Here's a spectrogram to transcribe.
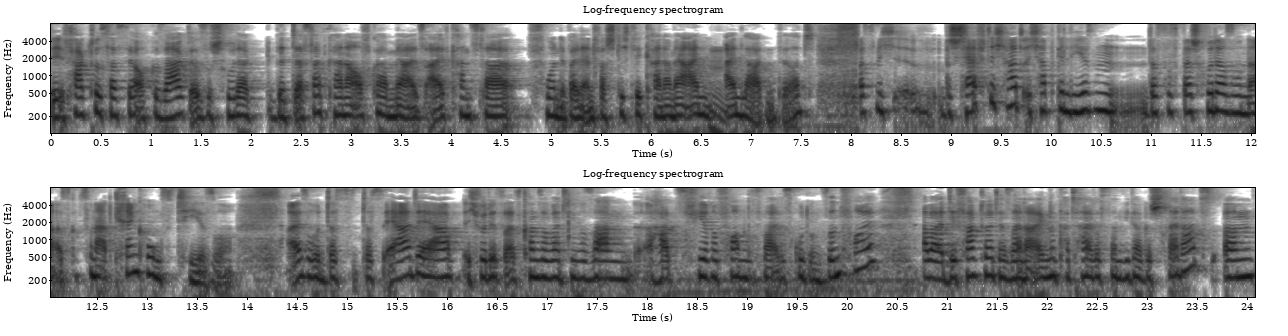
de facto, das hast du ja auch gesagt, also Schröder wird deshalb keine Aufgaben mehr als Altkanzler fuhren, weil einfach schlichtweg keiner mehr ein, mhm. einladen wird. Was mich äh, beschäftigt hat, ich habe gelesen, dass es bei Schröder so eine, es gibt so eine Art Kränkungsthese. Also, dass, dass er der, ich würde jetzt als Konservative sagen, Hartz-IV-Reform, das war alles gut und sinnvoll. Aber de facto hat ja seine eigene Partei das dann wieder geschreddert. Ähm,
